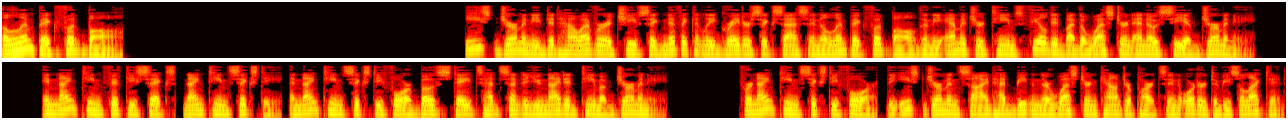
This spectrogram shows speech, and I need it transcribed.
Olympic football East Germany did however achieve significantly greater success in Olympic football than the amateur teams fielded by the Western NOC of Germany. In 1956, 1960, and 1964 both states had sent a united team of Germany. For 1964, the East German side had beaten their Western counterparts in order to be selected.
